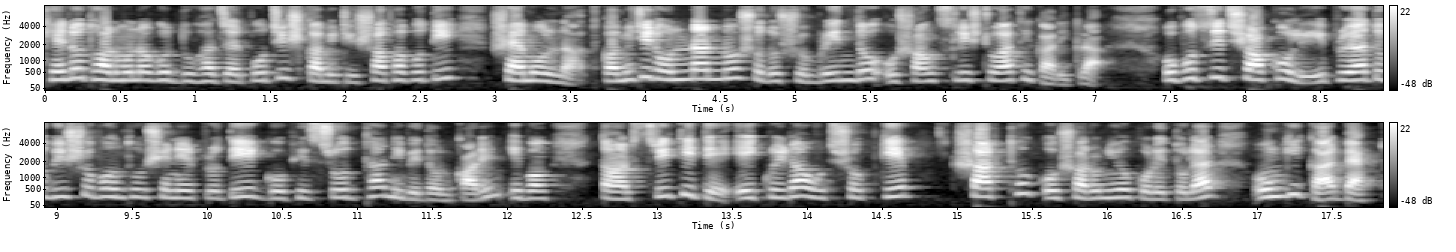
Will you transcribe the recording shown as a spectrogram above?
খেলো ধর্মনগর দু হাজার পঁচিশ কমিটির সভাপতি শ্যামল নাথ কমিটির অন্যান্য সদস্যবৃন্দ ও সংশ্লিষ্ট আধিকারিকরা। উপস্থিত সকলেই প্রয়াত বিশ্ববন্ধু সেনের প্রতি গভীর শ্রদ্ধা নিবেদন করেন এবং তাঁর স্মৃতিতে এই ক্রীড়া উৎসবকে সার্থক ও স্মরণীয় করে তোলার অঙ্গীকার ব্যক্ত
